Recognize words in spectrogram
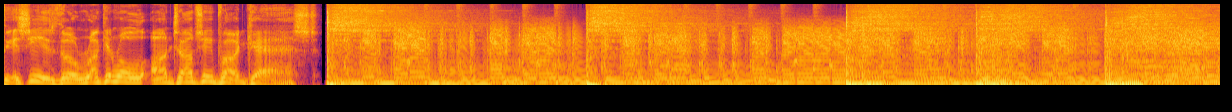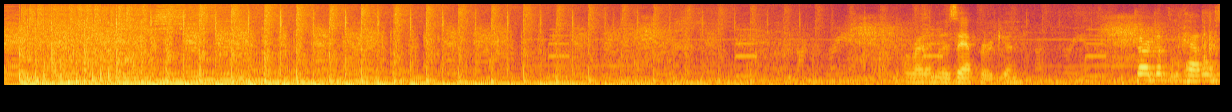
This is the Rock and Roll Autopsy Podcast. All right, I'm gonna zap her again. Charge up the paddles.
